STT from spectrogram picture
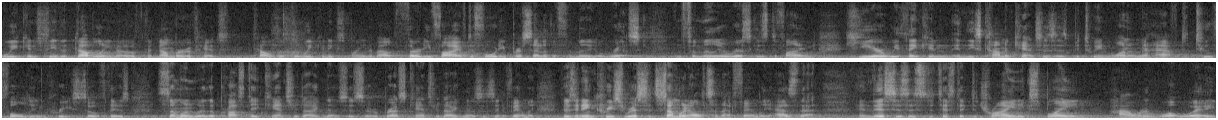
we can see the doubling of the number of hits tells us that we can explain about 35 to 40 percent of the familial risk. And familial risk is defined here, we think, in, in these common cancers as between one and a half to two-fold increase. So if there's someone with a prostate cancer diagnosis or a breast cancer diagnosis in a family, there's an increased risk that someone else in that family has that. And this is a statistic to try and explain how and in what way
